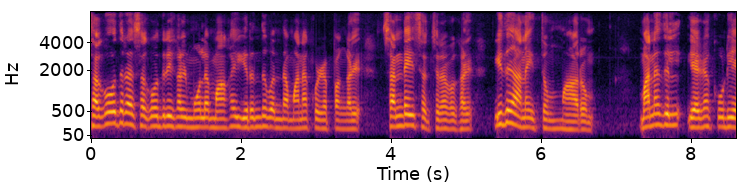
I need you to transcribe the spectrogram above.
சகோதர சகோதரிகள் மூலமாக இருந்து வந்த மனக்குழப்பங்கள் சண்டை சச்சரவுகள் இது அனைத்தும் மாறும். மனதில் எழக்கூடிய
